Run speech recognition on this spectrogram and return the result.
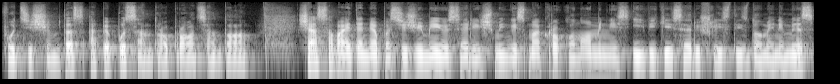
FUCI 100 apie 1,5 procento. Šią savaitę nepasižymėjusią reikšmingais makroekonominiais įvykiais ar išleistais duomenimis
